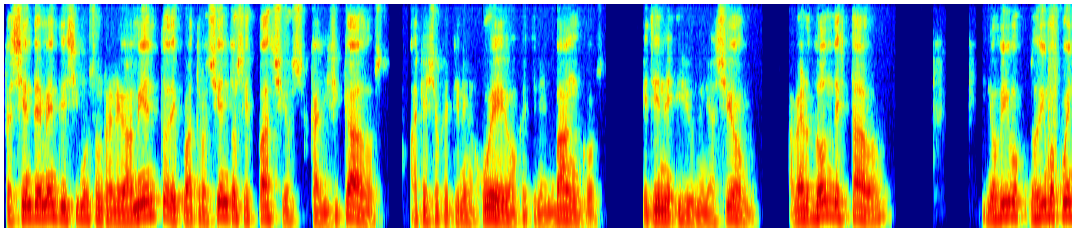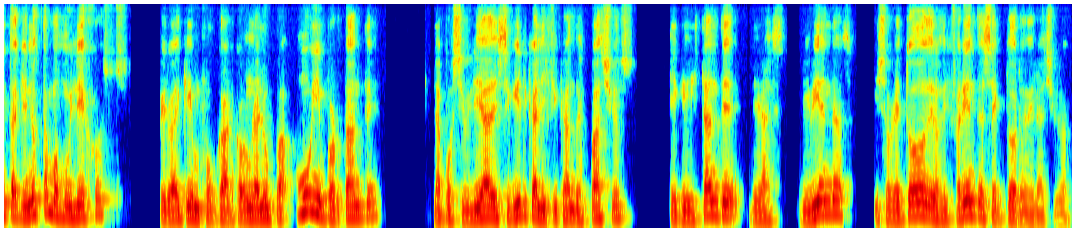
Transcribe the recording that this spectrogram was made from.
Recientemente hicimos un relevamiento de 400 espacios calificados, aquellos que tienen juegos, que tienen bancos, que tienen iluminación, a ver dónde estaban. Nos, vimos, nos dimos cuenta que no estamos muy lejos, pero hay que enfocar con una lupa muy importante la posibilidad de seguir calificando espacios equidistantes de las viviendas y sobre todo de los diferentes sectores de la ciudad.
